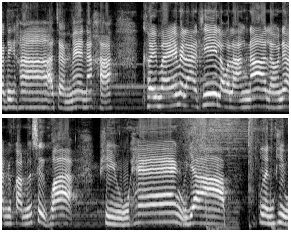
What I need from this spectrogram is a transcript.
วัสดีค่ะ อาจารย์แม่นะคะ เคยไหมเวลาที่เราล้างหน้าแล้วเนี่ยมีความรู้สึกว่า ผิวแห้งหยาบเหมือนผิว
